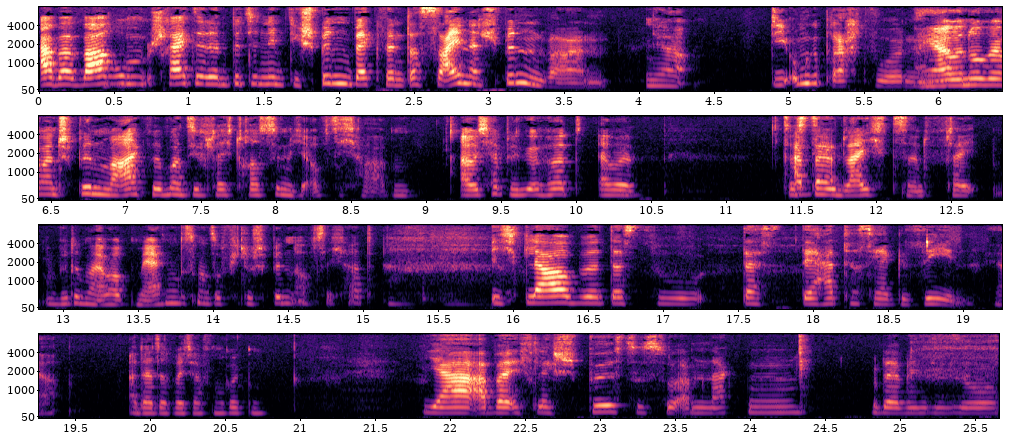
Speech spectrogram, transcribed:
aber warum schreit er denn bitte, nehmt die Spinnen weg, wenn das seine Spinnen waren, Ja. die umgebracht wurden? Naja, aber nur wenn man Spinnen mag, will man sie vielleicht trotzdem nicht auf sich haben. Aber ich habe ja gehört, aber dass Aber- die leicht sind. Vielleicht würde man überhaupt merken, dass man so viele Spinnen auf sich hat. Ich glaube, dass du, dass der hat das ja gesehen. Ja. Aber der hat doch welche auf dem Rücken. Ja, aber vielleicht spürst du es so am Nacken oder wenn sie so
